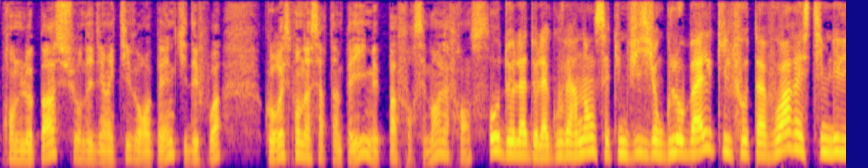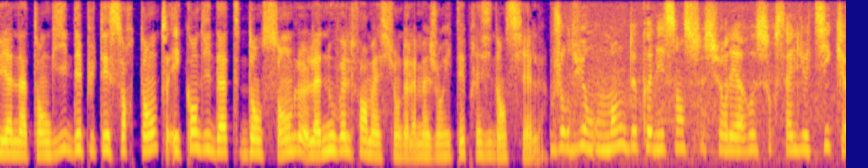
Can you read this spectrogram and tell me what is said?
prendre le pas sur des directives européennes qui, des fois, correspondent à certains pays, mais pas forcément à la France. Au-delà de la gouvernance, c'est une vision globale qu'il faut avoir, estime Liliana Tanguy, députée sortante et candidate d'ensemble, la nouvelle formation de la majorité présidentielle. Aujourd'hui, on manque de connaissances sur les ressources halieutiques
